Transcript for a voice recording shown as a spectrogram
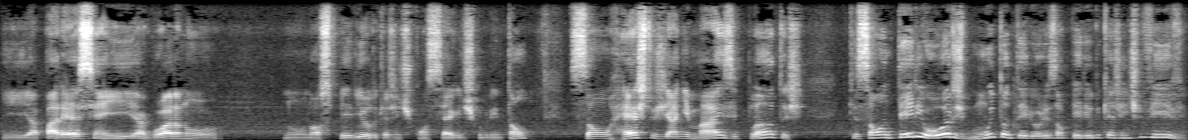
E aparecem aí agora no, no nosso período que a gente consegue descobrir. Então, são restos de animais e plantas que são anteriores, muito anteriores ao período que a gente vive.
